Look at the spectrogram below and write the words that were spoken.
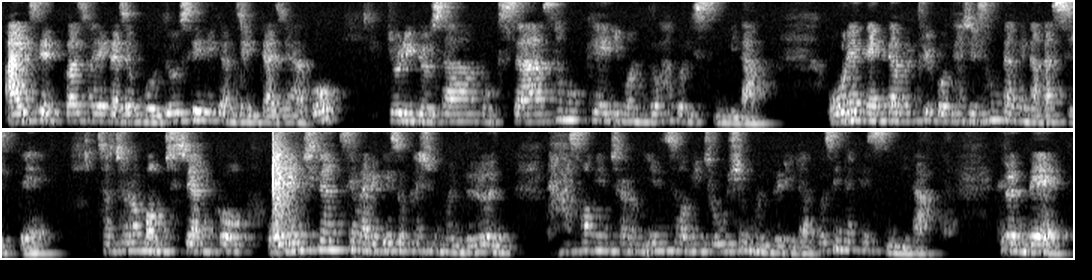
아이 셋과 저의 가족 모두 세례 경쟁까지 하고 교리교사, 목사, 사목회 임원도 하고 있습니다. 오랜 냉담을 풀고 다시 성당에 나갔을 때 저처럼 멈추지 않고 오랜 신앙생활을 계속하신 분들은 다 성인처럼 인성이 좋으신 분들이라고 생각했습니다. 그런데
